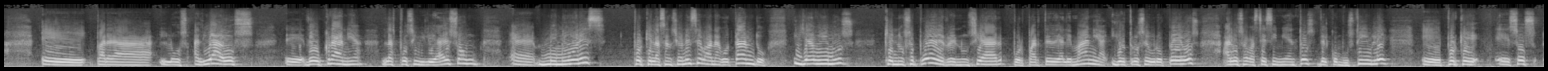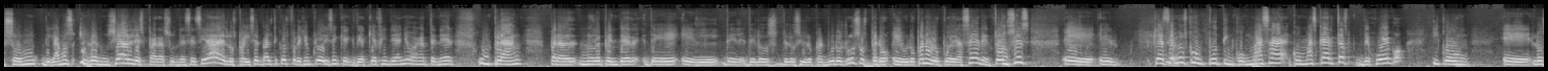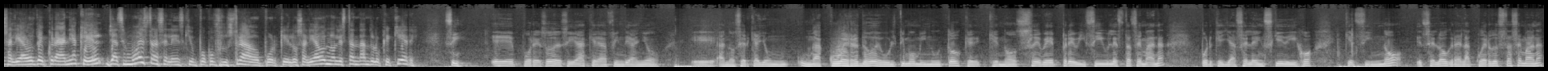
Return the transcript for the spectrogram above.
eh, para los aliados eh, de Ucrania, las posibilidades son eh, menores porque las sanciones se van agotando y ya vimos que no se puede renunciar por parte de Alemania y otros europeos a los abastecimientos del combustible, eh, porque esos son, digamos, irrenunciables para sus necesidades. Los países bálticos, por ejemplo, dicen que de aquí a fin de año van a tener un plan para no depender de, de, los, de los hidrocarburos rusos, pero Europa no lo puede hacer. Entonces, eh, eh, ¿qué hacemos con Putin? Con más, con más cartas de juego y con eh, los aliados de Ucrania, que él ya se muestra Zelensky un poco frustrado porque los aliados no le están dando lo que quiere. Sí, eh, por eso decía que a fin de año, eh, a no ser que haya un, acuerdo de último minuto que, que no se ve previsible esta semana, porque ya Zelensky dijo que si no se logra el acuerdo esta semana,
